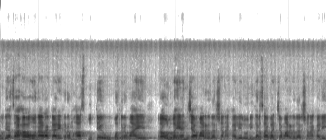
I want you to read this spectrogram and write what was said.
उद्याचा हा होणारा कार्यक्रम हा स्तुत्य उपक्रम आहे. राहुल भैयांच्या मार्गदर्शनाखाली लोणीकर साहेबांच्या मार्गदर्शनाखाली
